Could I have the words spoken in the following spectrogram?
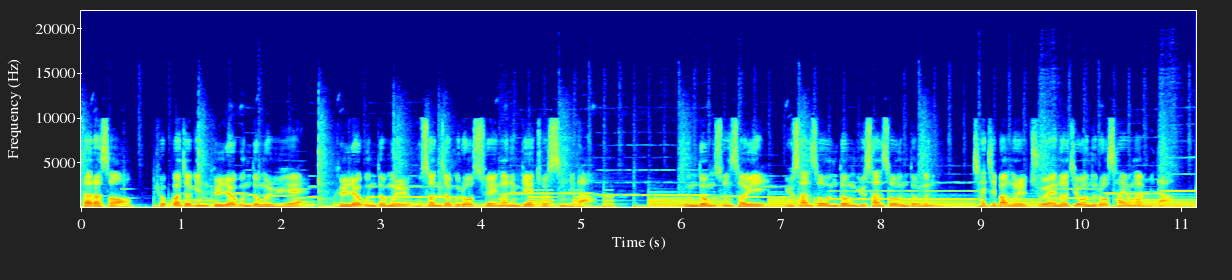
따라서 효과적인 근력 운동을 위해 근력 운동을 우선적으로 수행하는 게 좋습니다. 운동 순서의 유산소 운동 유산소 운동은 체지방을 주 에너지원으로 사용합니다.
